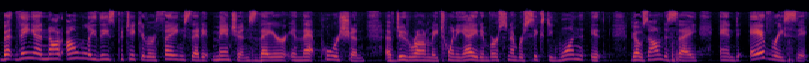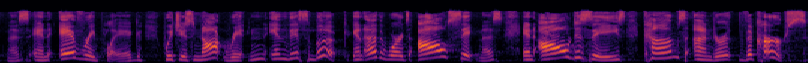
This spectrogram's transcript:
But then, not only these particular things that it mentions there in that portion of Deuteronomy 28, in verse number 61, it goes on to say, And every sickness and every plague which is not written in this book. In other words, all sickness and all disease comes under the curse.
